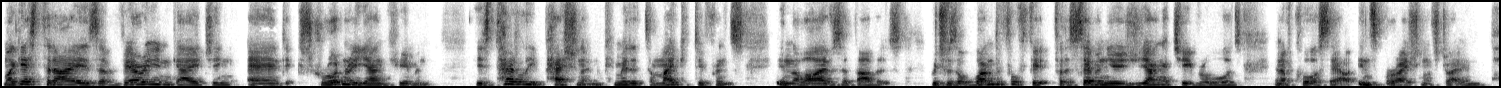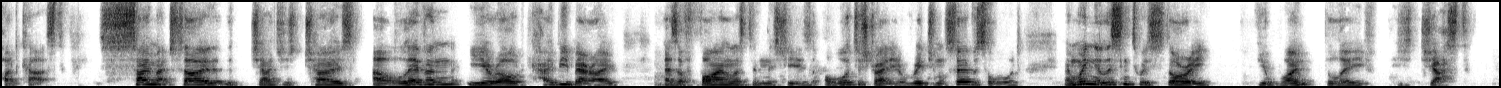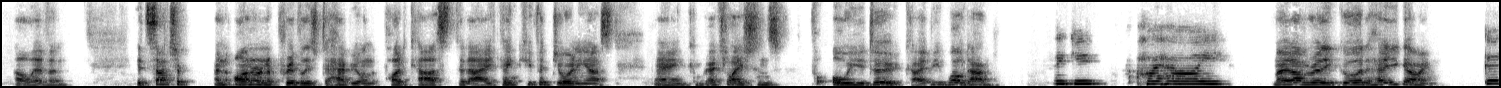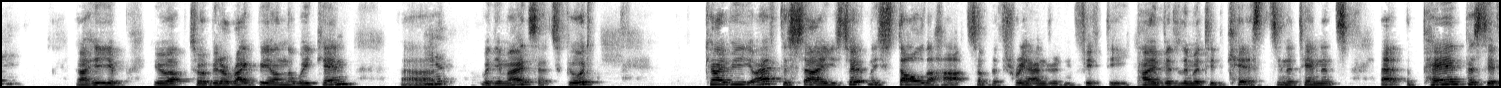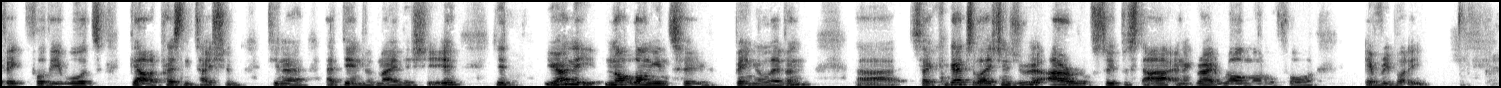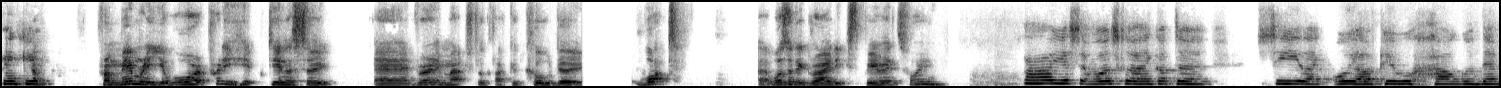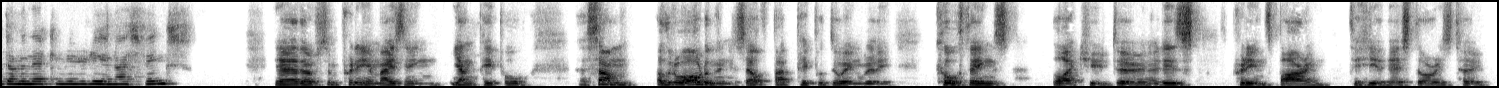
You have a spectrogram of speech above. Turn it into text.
My guest today is a very engaging and extraordinary young human. He's totally passionate and committed to make a difference in the lives of others, which is a wonderful fit for the Seven News Young Achiever Awards and, of course, our Inspirational Australian podcast. So much so that the judges chose 11 year old Kohbi Barrow as a finalist in this year's Awards Australia Regional Service Award. And when you listen to his story, you won't believe he's just 11. It's such a, an honour and a privilege to have you on the podcast today. Thank you for joining us and congratulations for all you do, Kohbi. Well done. Thank you. Hi, how are you? Mate, I'm really good. How are you going? Good. I hear you, you're up to a bit of rugby on the weekend uh, Yeah. with your mates. That's good. Kobe, I have to say, you certainly stole the hearts of the 350 COVID limited guests in attendance at the Pan Pacific for the awards gala presentation dinner at the end of May this year. You, you're only not long into being 11. Uh, so, congratulations. You are a real superstar and a great role model for everybody. Thank you. From memory, you wore a pretty hip dinner suit and very much looked like a cool dude. What uh, was it a great experience for you? Uh, yes, it was because I got to see like all the other people how good they've done in their community and nice things. Yeah, there are some pretty amazing young people, uh, some a little older than yourself, but people doing really cool things like you do. And it is pretty inspiring to hear their stories too.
